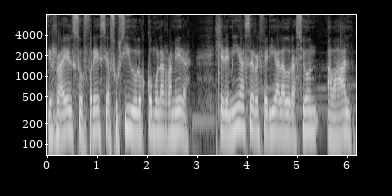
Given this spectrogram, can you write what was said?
Israel se ofrece a sus ídolos como la ramera. Jeremías se refería a la adoración a Baal,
